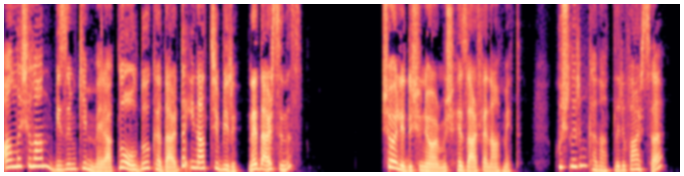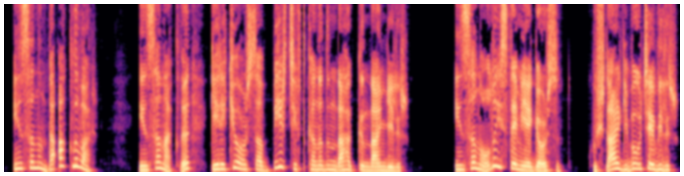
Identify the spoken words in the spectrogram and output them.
Anlaşılan bizimki meraklı olduğu kadar da inatçı biri. Ne dersiniz? Şöyle düşünüyormuş Hezarfen Ahmet. Kuşların kanatları varsa insanın da aklı var. İnsan aklı gerekiyorsa bir çift kanadın da hakkından gelir. İnsanoğlu istemeye görsün. Kuşlar gibi uçabilir.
